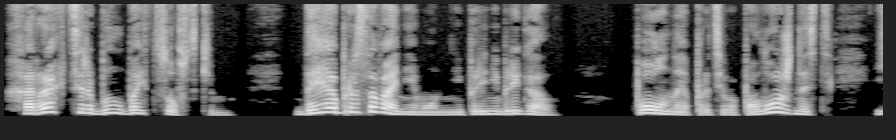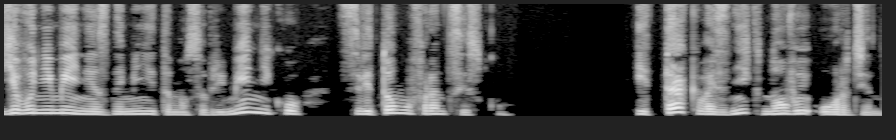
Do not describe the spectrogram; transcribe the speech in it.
характер был бойцовским, да и образованием он не пренебрегал. Полная противоположность его не менее знаменитому современнику, святому Франциску. И так возник новый орден,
